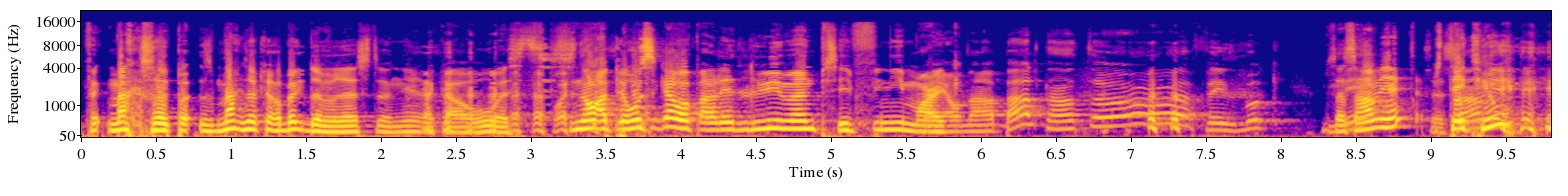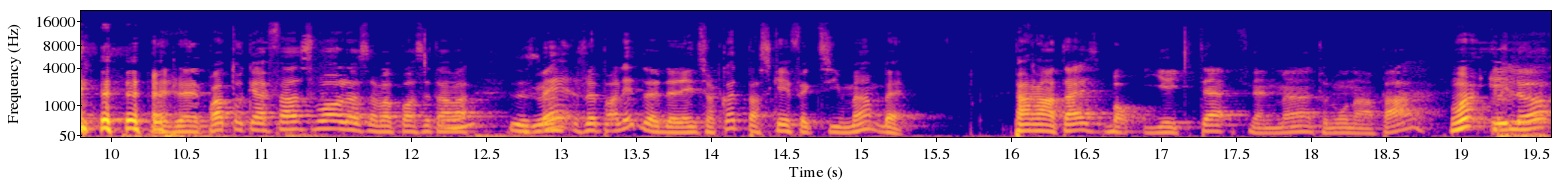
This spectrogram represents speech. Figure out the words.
Fait que Mark, Zuck- Mark Zuckerberg devrait se tenir à carreau. Sinon, Apéro Cigar va parler de lui, man, puis c'est fini, Mark. Ben, on en parle tantôt Facebook. Ça s'en vient. Stay tuned. Ben, je vais prendre ton café à soir, là, ça va passer ça. Mais je vais parler de, de parce qu'effectivement, ben, parenthèse, bon, il est quitté finalement, tout le monde en parle. Ouais. Et là,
